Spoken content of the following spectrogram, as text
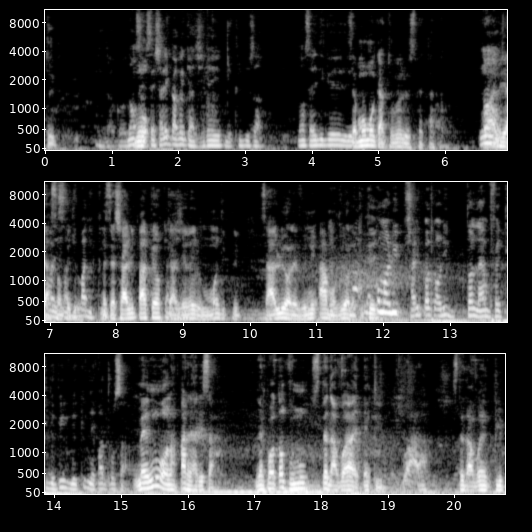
truc. D'accord. Donc, c'est- Charlie Parker qui a géré les clips, tout ça. Donc, ça veut dire que. C'est Momo qui a trouvé le spectacle. Non, non, aller à ça, parle du clip. Mais c'est Charlie Parker qui a géré le moment du clip. C'est à lui, on est venu. Ah mon vieux, on est quitté. Comment lui, Charlie Parker, on lui donne la main pour faire le clip depuis le clip n'est pas trop ça. Mais nous, on n'a pas regardé ça. L'important pour nous, c'était d'avoir un clip. Voilà. C'était d'avoir un clip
